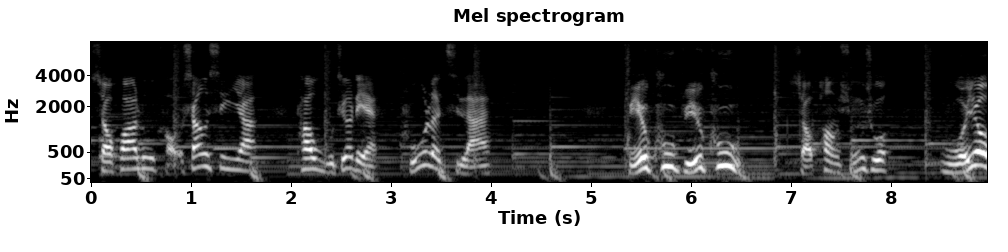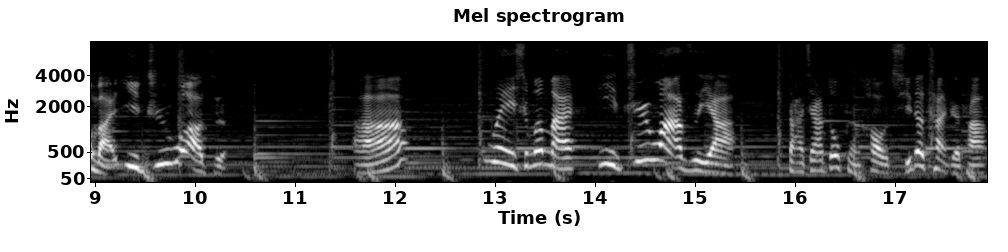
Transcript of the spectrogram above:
小花鹿好伤心呀！它捂着脸哭了起来。别哭，别哭！小胖熊说：“我要买一只袜子。”啊？为什么买一只袜子呀？大家都很好奇地看着他。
